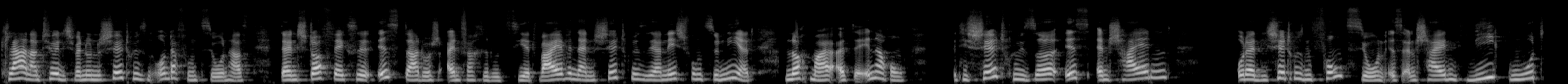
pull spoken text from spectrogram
Klar, natürlich, wenn du eine Schilddrüsenunterfunktion hast, dein Stoffwechsel ist dadurch einfach reduziert, weil wenn deine Schilddrüse ja nicht funktioniert, nochmal als Erinnerung, die Schilddrüse ist entscheidend oder die Schilddrüsenfunktion ist entscheidend, wie gut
